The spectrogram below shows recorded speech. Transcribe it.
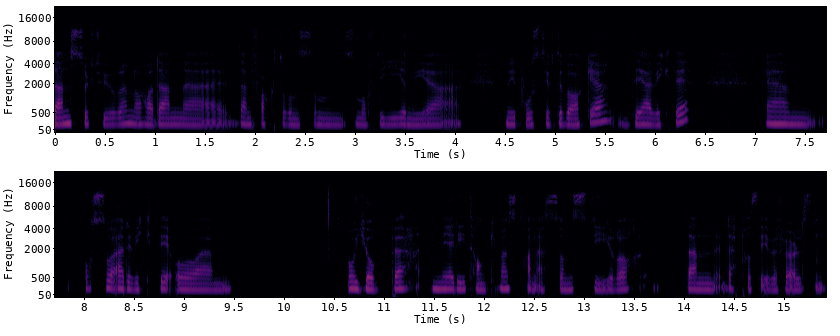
den strukturen og ha den, eh, den faktoren som, som, ofte gir mye, mye, positivt tilbake, det er viktig. Og så er det viktig å, å jobbe med de tankemønstrene som styrer den depressive følelsen.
